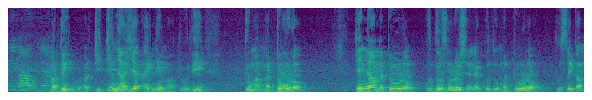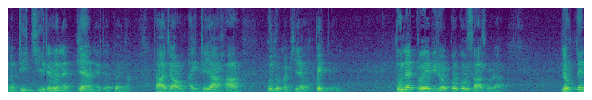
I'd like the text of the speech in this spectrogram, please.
ပြီးပါဦးဗျာမသိဘူးအဲ့ဒီပညာရက်အဲ့နေမှာသူဒီသူ့မှာမတိုးတော့ ပညာမတိုးတော့ကုသိုလ်ဆိုလို့ရှိရင်လည်းကုသိုလ်မတိုးတော့သူစိတ်ကမတည်ကြည်တဲ့ပဲနဲ့ပြန့်နေတဲ့အတွက်ကြောင့်ဒါကြောင့်အဲ့တရားဟာကုသိုလ်မဖြစ်အောင်ပိတ်တယ်သူနဲ့တွဲပြီးတော့ကိုယ်ကုတ်ဆဆိုတာလှုပ်တဲ့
